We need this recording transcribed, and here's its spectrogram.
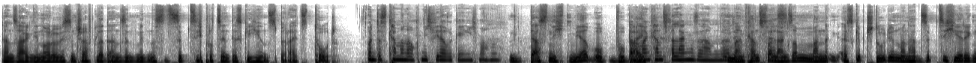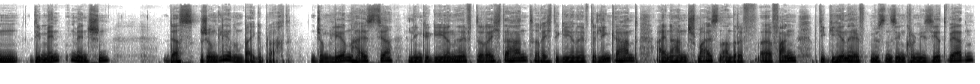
dann sagen die Neurowissenschaftler, dann sind mindestens 70 Prozent des Gehirns bereits tot. Und das kann man auch nicht wieder rückgängig machen. Das nicht mehr, wo, Aber wobei man kann es verlangsamen. Ne, man kann es verlangsamen. Man, es gibt Studien, man hat 70-jährigen dementen Menschen das Jonglieren beigebracht. Jonglieren heißt ja linke Gehirnhälfte, rechte Hand, rechte Gehirnhälfte, linke Hand, eine Hand schmeißen, andere äh, fangen. Die Gehirnhälften müssen synchronisiert werden.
